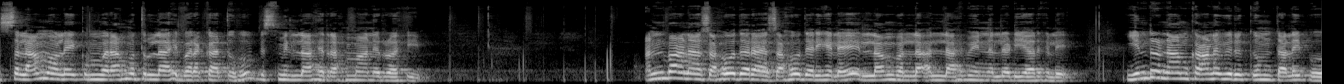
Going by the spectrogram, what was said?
அஸ்லாம் அலைக்கும் வரமத்துல்லாஹி வரகாத்துஹு பிஸ்மில்லாஹி ரஹ்மான் ரஹீம் அன்பான சகோதர சகோதரிகளே எல்லாம் வல்ல அல்லாஹ்வின் நல்லடியார்களே. இன்று நாம் காணவிருக்கும் தலைப்பு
